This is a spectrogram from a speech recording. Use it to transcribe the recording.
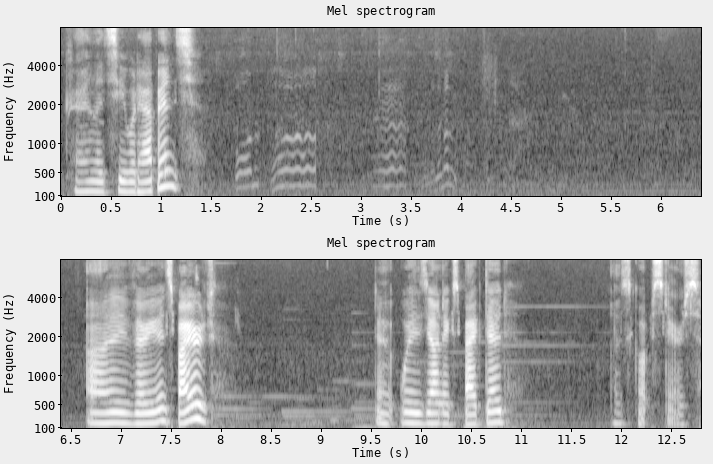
Okay, let's see what happens. Uh, very inspired. That was unexpected. Let's go upstairs.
